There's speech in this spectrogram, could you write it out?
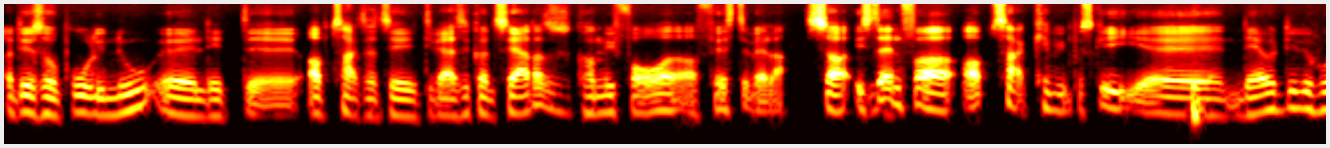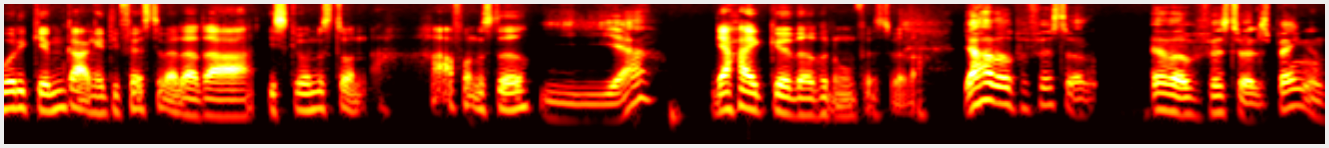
og det er så ubrugeligt nu, øh, lidt øh, optagter til diverse koncerter, der skal komme i foråret og festivaler. Så i stedet for optag, kan vi måske øh, lave et lille hurtigt gennemgang af de festivaler, der i skrivende stund har fundet sted. Ja, jeg har ikke øh, været på nogen festivaler. jeg har været på festival. Jeg har været på festival i Spanien.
